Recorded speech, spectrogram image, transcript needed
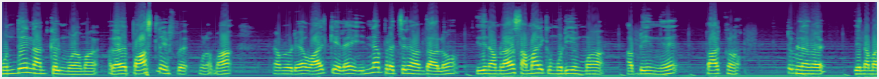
முந்தைய நாட்கள் மூலமாக அதாவது பாஸ்ட் லைஃப் மூலமாக நம்மளுடைய வாழ்க்கையில் என்ன பிரச்சனை வந்தாலும் இது நம்மளால் சமாளிக்க முடியுமா அப்படின்னு பார்க்கணும். மட்டும் இல்லைங்க இது நம்ம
